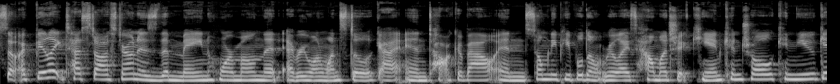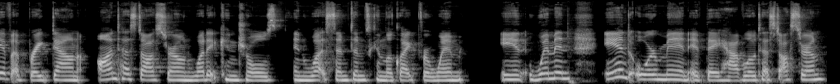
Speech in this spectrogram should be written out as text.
So I feel like testosterone is the main hormone that everyone wants to look at and talk about. And so many people don't realize how much it can control. Can you give a breakdown on testosterone, what it controls, and what symptoms can look like for women and women and or men if they have low testosterone?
